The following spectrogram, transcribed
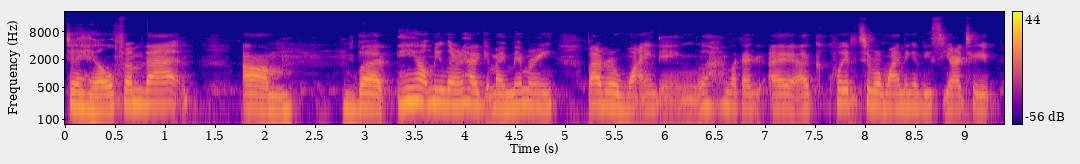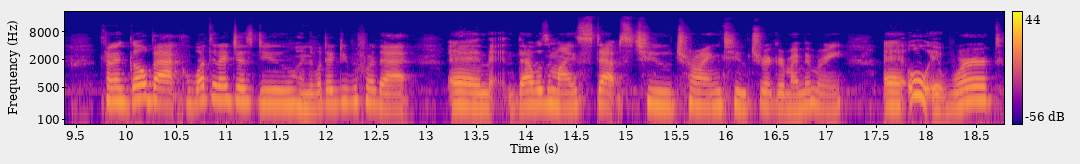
to heal from that. Um, but he helped me learn how to get my memory by rewinding. Like I, I, I equate it to rewinding a VCR tape. Kind of go back. What did I just do, and what did I do before that? And that was my steps to trying to trigger my memory. And oh, it worked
